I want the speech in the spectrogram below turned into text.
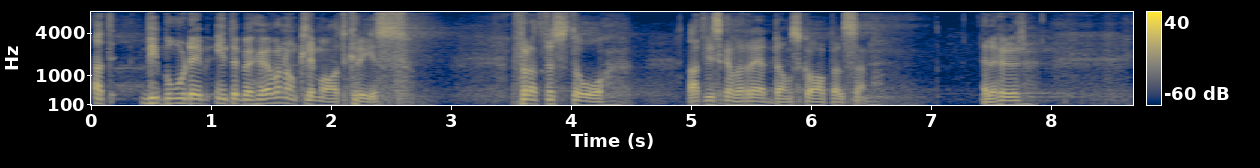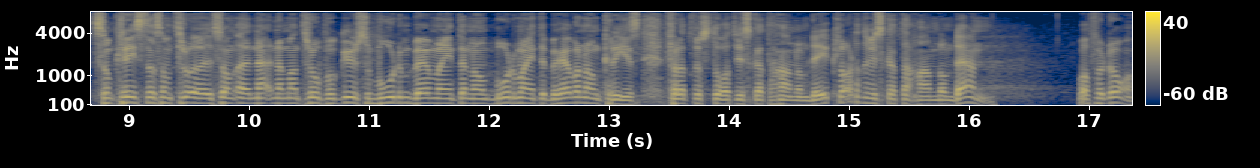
att vi borde inte behöva någon klimatkris för att förstå att vi ska vara rädda om skapelsen. Eller hur? Som kristen, som, som eh, när, när, man tror på Gud så borde man, inte någon, borde man inte behöva någon kris för att förstå att vi ska ta hand om det. Det är klart att vi ska ta hand om den. Varför då?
